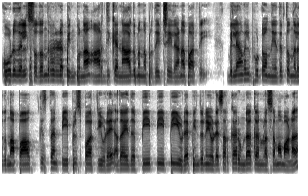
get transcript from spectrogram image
കൂടുതൽ സ്വതന്ത്രരുടെ പിന്തുണ ആർജിക്കാനാകുമെന്ന പ്രതീക്ഷയിലാണ് പാർട്ടി. ബിലാവൽ ഭൂട്ടോ നേതൃത്വം നൽകുന്ന പാകിസ്ഥാൻ പീപ്പിൾസ് പാർട്ടിയുടെ അതായത് പി പി പിയുടെ പിന്തുണയോടെ സർക്കാർ ഉണ്ടാക്കാനുള്ള ശ്രമമാണ്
